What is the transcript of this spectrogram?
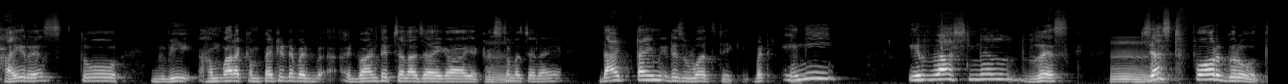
हाई रिस्क तो वी हमारा competitive एडवांटेज चला जाएगा या कस्टमर चला जाएगा। That time it is worth taking but any irrational risk hmm. just for growth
